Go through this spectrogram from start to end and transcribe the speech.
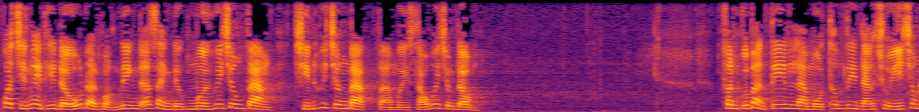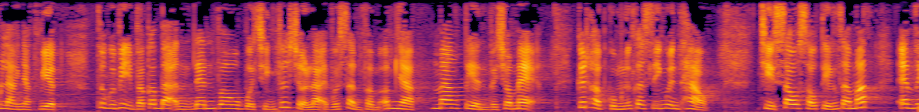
Qua 9 ngày thi đấu, đoàn Quảng Ninh đã giành được 10 huy chương vàng, 9 huy chương bạc và 16 huy chương đồng. Phần cuối bản tin là một thông tin đáng chú ý trong làng nhạc Việt. Thưa quý vị và các bạn, Đen Vâu vừa chính thức trở lại với sản phẩm âm nhạc Mang tiền về cho mẹ, kết hợp cùng nữ ca sĩ Nguyên Thảo. Chỉ sau 6 tiếng ra mắt, MV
